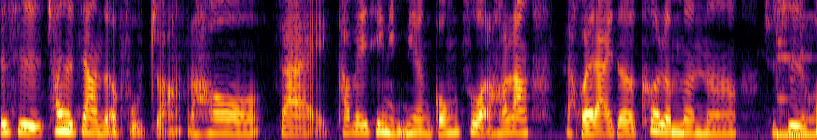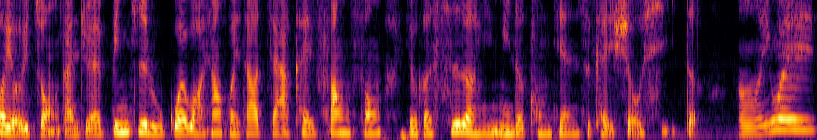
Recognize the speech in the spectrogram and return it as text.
就是穿着这样的服装，然后在咖啡厅里面工作，然后让回来的客人们呢，就是会有一种感觉宾至如归，我好像回到家可以放松，有个私人隐秘的空间是可以休息的。嗯，因为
